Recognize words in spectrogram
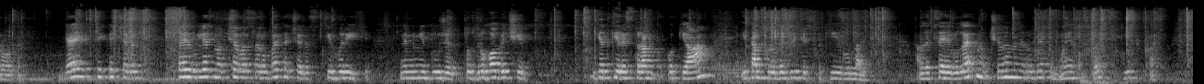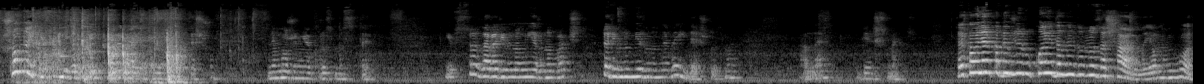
робить. Я їх тільки через цей рулет навчилася робити через ті горіхи. Вони мені дуже в Дрогобичі є такий ресторан Океан, і там продають ось такий рулет. Але цей рулет навчила мене робити моя сусідка. Що кілька відкриваєте? що? Не можу ніяк рознести. І все, зараз рівномірно, бачите? Та рівномірно не вийде, що знаю. Але більш-менш. Та кавалерка би вже рукою давно зашарила, я вам говорю.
